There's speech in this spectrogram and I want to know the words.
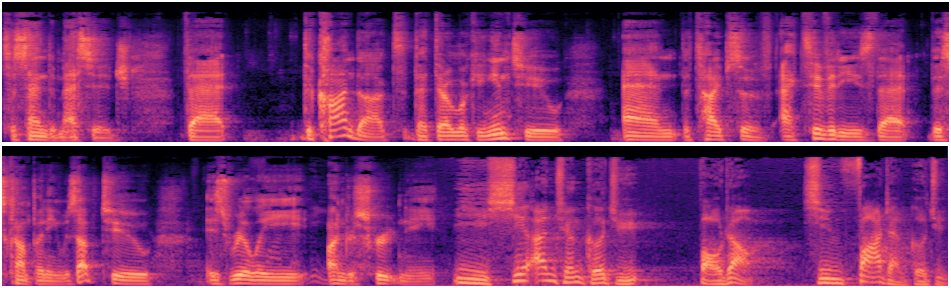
to send a message that the conduct that they're looking into and the types of activities that this company was up to is really under scrutiny. 以新安全格局保障新发展格局。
